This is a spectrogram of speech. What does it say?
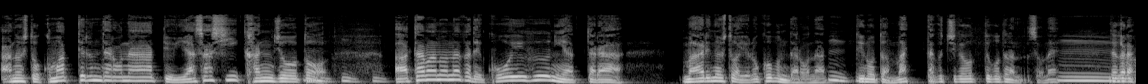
あの人困ってるんだろうなっていう優しい感情と、頭の中でこういう風にやったら、周りの人が喜ぶんだろうなっていうのとは全く違うってことなんですよね。だから、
